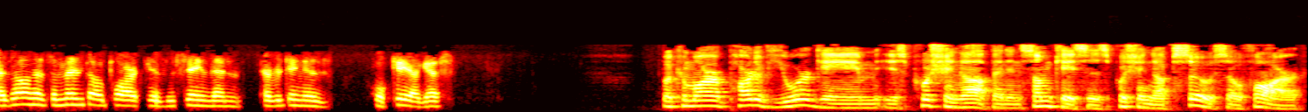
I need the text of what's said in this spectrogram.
as long as the mental part is the same, then everything is okay, I guess. But Kemar, part of your game is pushing up, and in some cases, pushing up so so far,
